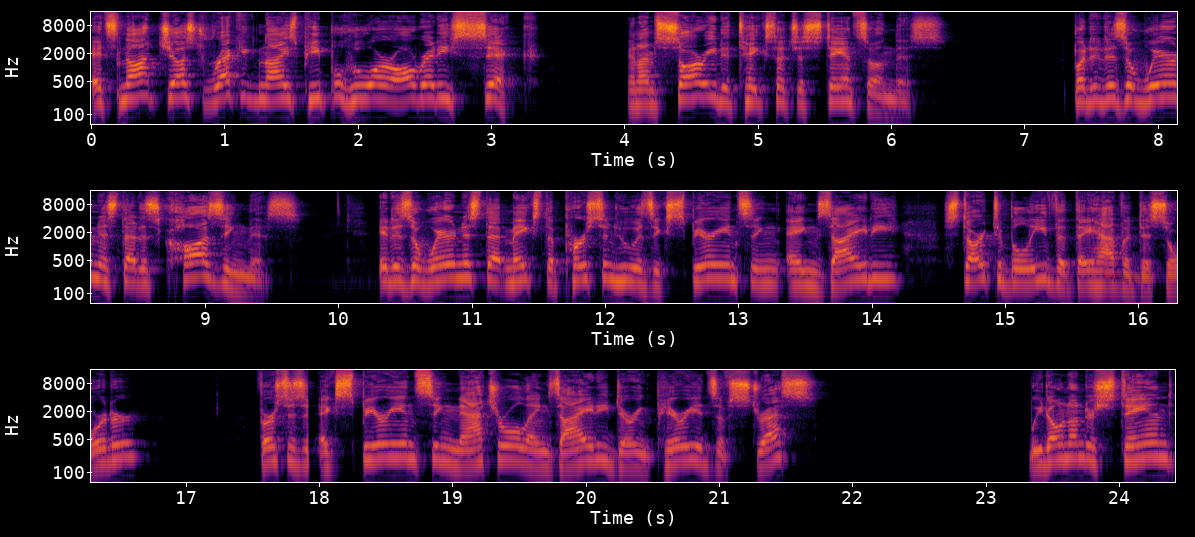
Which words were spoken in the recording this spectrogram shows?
It's not just recognize people who are already sick. And I'm sorry to take such a stance on this, but it is awareness that is causing this. It is awareness that makes the person who is experiencing anxiety start to believe that they have a disorder versus experiencing natural anxiety during periods of stress. We don't understand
